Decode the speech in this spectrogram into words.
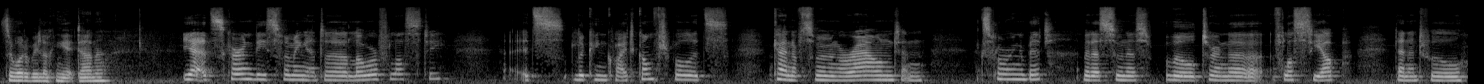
So, what are we looking at, Dana? Yeah, it's currently swimming at a lower velocity. It's looking quite comfortable. It's kind of swimming around and exploring a bit. But as soon as we'll turn the velocity up, then it will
